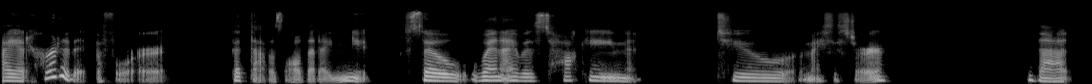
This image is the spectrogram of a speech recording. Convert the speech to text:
I had heard of it before, but that was all that I knew. So when I was talking to my sister, that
